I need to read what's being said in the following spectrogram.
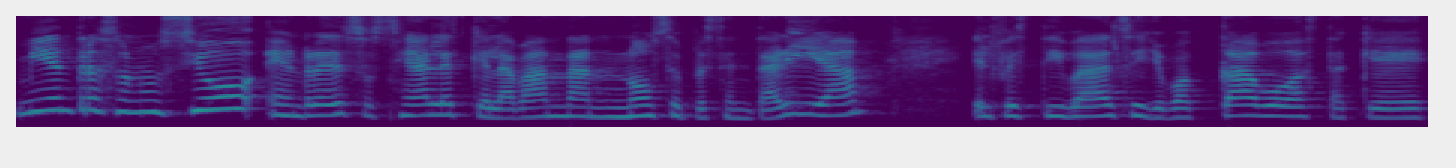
Mientras anunció en redes sociales que la banda no se presentaría, el festival se llevó a cabo hasta que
